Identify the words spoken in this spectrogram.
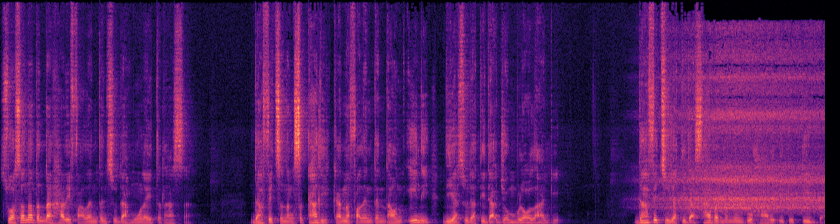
suasana tentang hari Valentine sudah mulai terasa. David senang sekali karena Valentine tahun ini dia sudah tidak jomblo lagi. David sudah tidak sabar menunggu hari itu tiba.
